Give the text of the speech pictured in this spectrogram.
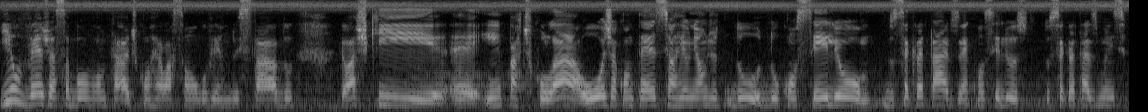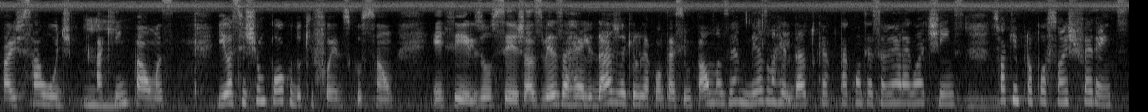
E eu vejo essa boa vontade com relação ao governo do Estado. Eu acho que, é, em particular, hoje acontece uma reunião de, do, do Conselho dos Secretários, né? Conselhos dos Secretários Municipais de Saúde, uhum. aqui em Palmas. E eu assisti um pouco do que foi a discussão entre eles. Ou seja, às vezes a realidade daquilo que acontece em Palmas é a mesma realidade do que está acontecendo em Araguatins, uhum. só que em proporções diferentes.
